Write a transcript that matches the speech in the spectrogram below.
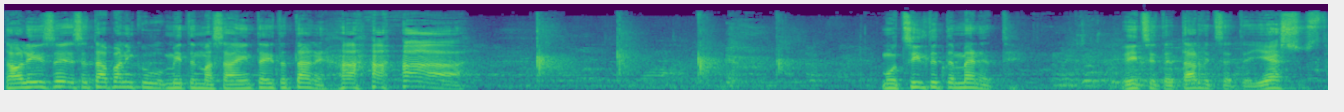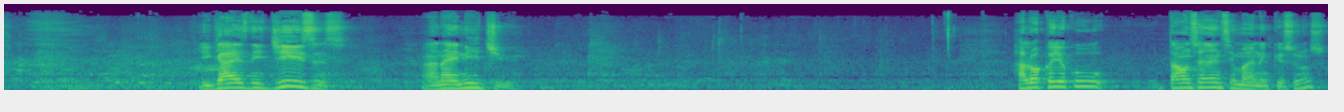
Tää oli se, se tapa, niin kuin, miten mä sain teitä tänne. Mut silti te menette. Vitsi, te tarvitsette Jeesusta. You guys need Jesus. And I need you. Haluatko joku, tämä on sen ensimmäinen kysymys.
